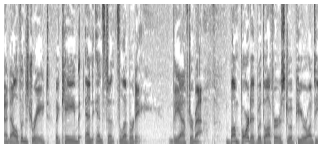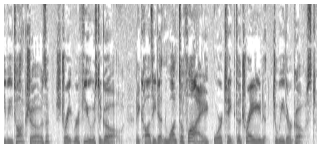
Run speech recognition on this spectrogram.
and Alvin Straight became an instant celebrity. The aftermath. Bombarded with offers to appear on TV talk shows, Straight refused to go because he didn't want to fly or take the train to either coast.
